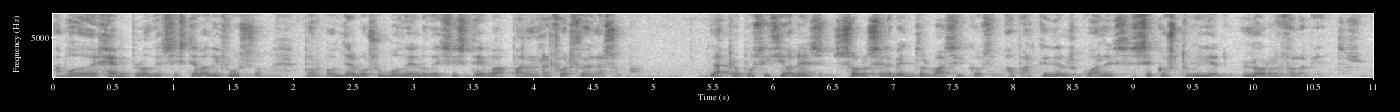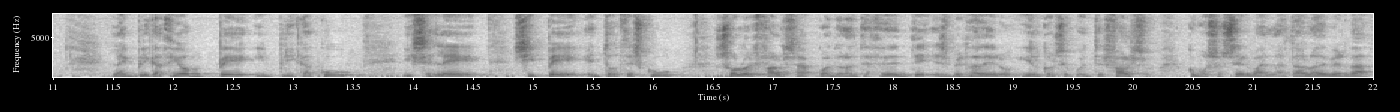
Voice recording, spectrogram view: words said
A modo de ejemplo de sistema difuso, propondremos un modelo de sistema para el refuerzo de la suma. Las proposiciones son los elementos básicos a partir de los cuales se construyen los razonamientos. La implicación P implica Q y se lee si P entonces Q solo es falsa cuando el antecedente es verdadero y el consecuente es falso, como se observa en la tabla de verdad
